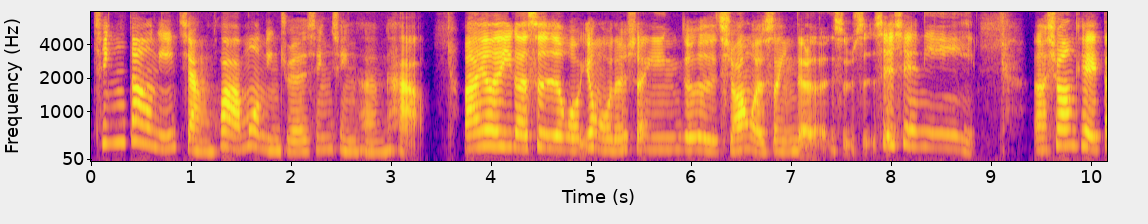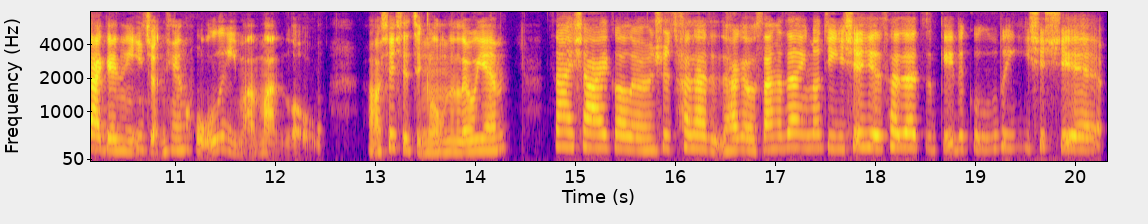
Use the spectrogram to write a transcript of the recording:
听到你讲话，莫名觉得心情很好。”还有一个是我用我的声音，就是喜欢我的声音的人，是不是？谢谢你。那，希望可以带给你一整天活力满满喽。好，谢谢景龙的留言。再下一个留言是菜菜子，他给我三个赞，emoji，谢谢菜菜子给的鼓励，谢谢。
